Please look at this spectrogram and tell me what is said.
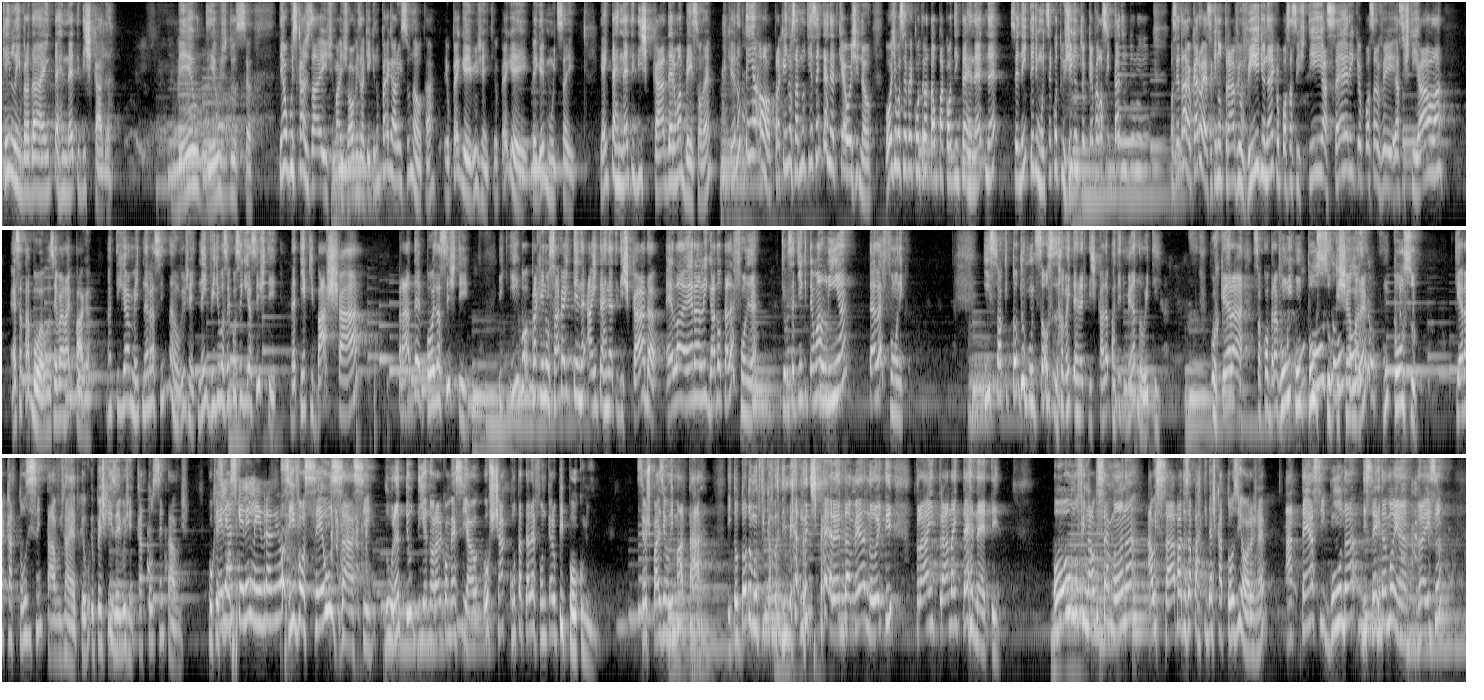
Quem lembra da internet de escada? Meu Deus do céu. Tem alguns casais mais jovens aqui que não pegaram isso não, tá? Eu peguei, viu, gente? Eu peguei. Peguei muito isso aí. E a internet de escada era uma benção, né? Porque não tinha, ó, para quem não sabe, não tinha essa internet que é hoje não. Hoje você vai contratar um pacote de internet, né? Você nem entende muito, você quanto giga, não sei o que, velocidade. Você dá, ah, eu quero essa, que não trave o vídeo, né? Que eu possa assistir a série, que eu possa ver, assistir aula. Essa tá boa, você vai lá e paga. Antigamente não era assim, não, viu, gente? Nem vídeo você conseguia assistir. Né? Tinha que baixar para depois assistir. E, e para quem não sabe, a internet, a internet de escada, ela era ligada ao telefone, né? Que você tinha que ter uma linha telefônica. E só que todo mundo só usava a internet de escada a partir de meia-noite. Porque era só cobrava um, um, um pulso, pulso, que um chama, né? pulso. né? Um pulso que era 14 centavos na época. Eu, eu pesquisei, viu, gente? 14 centavos. Porque ele acha que ele lembra, viu? Se você usasse durante o dia, no horário comercial, oxa, conta telefone que era o pipoco, menino. Seus pais iam lhe matar. Então todo mundo ficava de meia-noite esperando, da meia-noite, para entrar na internet. Ou no final de semana, aos sábados, a partir das 14 horas, né? Até a segunda de 6 da manhã, não é isso?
